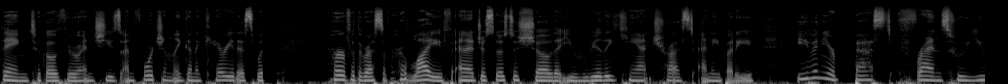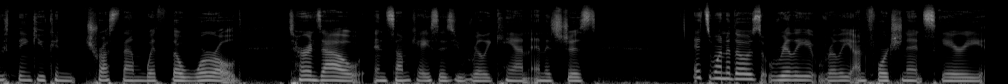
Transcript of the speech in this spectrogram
thing to go through. And she's unfortunately going to carry this with her for the rest of her life. And it just goes to show that you really can't trust anybody, even your best friends who you think you can trust them with the world. Turns out, in some cases, you really can't. And it's just, it's one of those really, really unfortunate, scary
